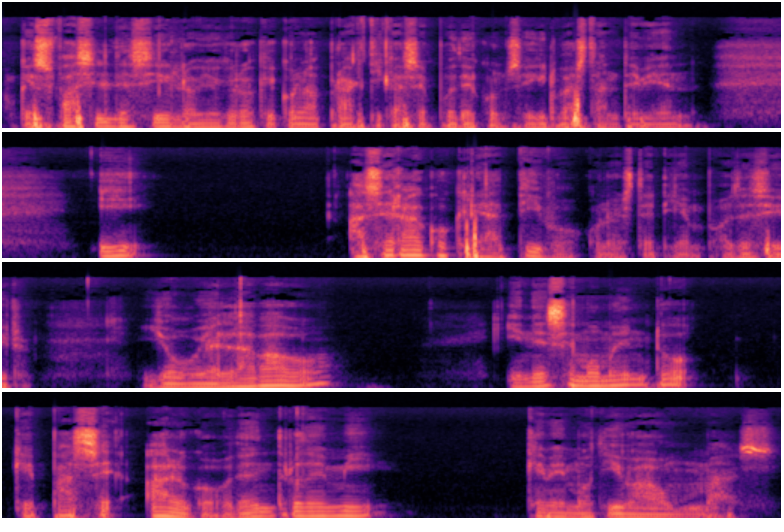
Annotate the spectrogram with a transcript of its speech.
aunque es fácil decirlo, yo creo que con la práctica se puede conseguir bastante bien y hacer algo creativo con este tiempo, es decir, yo voy al lavabo y en ese momento que pase algo dentro de mí que me motiva aún más.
